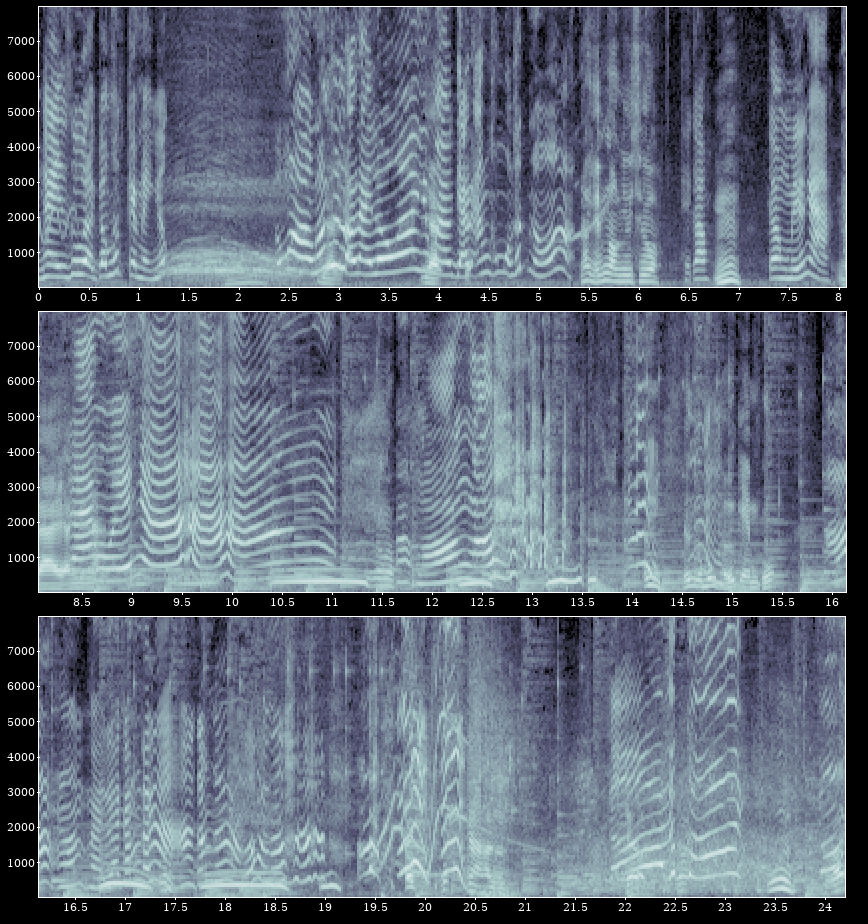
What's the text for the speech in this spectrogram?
Ngày xưa là chân thích kem này nhất. Đúng không? Rất Dạ. thích loại này luôn á Nhưng Dạ. mà này ăn không còn thích nữa. Nó vẫn ngon như xưa. Thiệt không? Ừ, Cho một miếng à. Đây ăn Ra nè. miếng nha hả hả. Ờ, Ngon ngon. Ừ, Đừng có muốn thử kem của. Đó, đó, Này ra cắn cái à à, cái là rất là ngon Trời đất ơi Ừ, đó,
